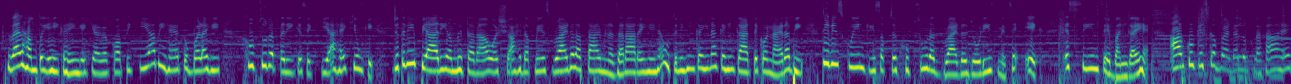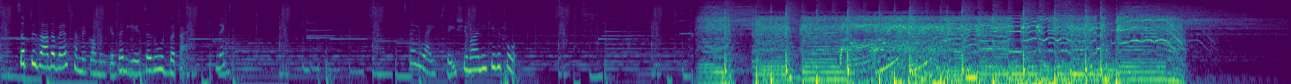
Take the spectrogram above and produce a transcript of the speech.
वेल well, हम तो यही कहेंगे कि अगर कॉपी किया भी है तो बड़ा ही खूबसूरत तरीके से किया है क्योंकि जितनी प्यारी अमृता राव और शाहिद अपने इस ब्राइडल अवतार में नज़र आ रहे हैं उतनी ही कहीं ना कहीं कार्तिक और नायरा भी टीवी स्क्रीन की सबसे खूबसूरत ब्राइडल जोड़ीज में से एक इस सीन से बन गए हैं। आपको किसका ब्राइडल लुक लगा है? सबसे ज़्यादा बेस्ट हमें कॉमेंट के ज़रिए ज़रूर बताएँ। नेक्स्ट लाइफ से शिवानी की रिपोर्ट।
